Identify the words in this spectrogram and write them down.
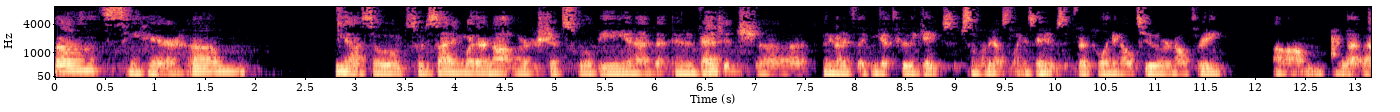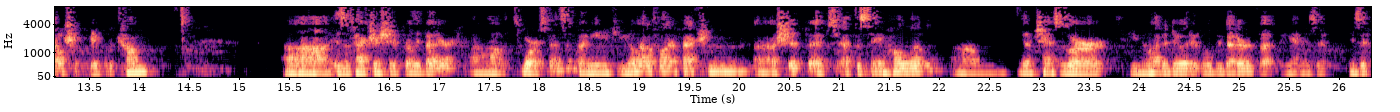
Uh, let's see here. Um, yeah, so so deciding whether or not larger ships will be an, adv- an advantage, uh, depending on if they can get through the gates. If someone else, like I say, if they're pulling an L2 or an L3, um, will that battleship be able to come? Uh, is a faction ship really better? Uh, it's more expensive. I mean, if you know how to fly a faction uh, ship at, at the same hull level, um, you know, chances are if you know how to do it, it will be better. But again, is it is it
